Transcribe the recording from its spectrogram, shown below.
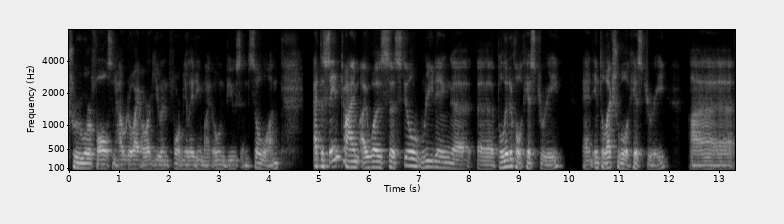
true or false, and how do I argue in formulating my own views, and so on. At the same time, I was uh, still reading uh, uh political history and intellectual history. Uh,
